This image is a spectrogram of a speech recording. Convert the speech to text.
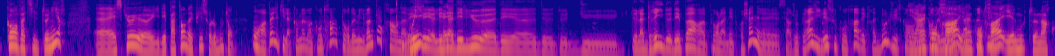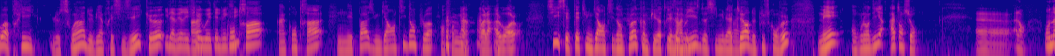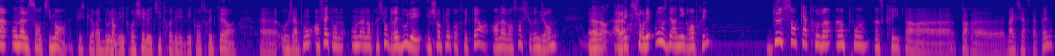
quand va-t-il tenir? Est-ce qu'il n'est pas temps d'appuyer sur le bouton? On rappelle qu'il a quand même un contrat pour 2024. Hein. On avait fait l'état des lieux euh, des, euh, de, de, la grille de départ pour l'année prochaine. Sergio Pérez, il est sous contrat avec Red Bull jusqu'en. Il a un contrat, il a un contrat, et Helmut Marco a pris le soin de bien préciser que. Il a vérifié où était le Mexique. Contrat, un contrat n'est pas une garantie d'emploi en Formule 1. voilà. Alors, si, c'est peut-être une garantie d'emploi comme pilote réserviste, de simulateur, de tout ce qu'on veut, mais en voulant dire attention. Euh, alors. On a, on a le sentiment, puisque Red Bull a décroché le titre des, constructeurs euh, au Japon, en fait, on, a l'impression que Red Bull est, champion constructeur en avançant sur une jambe, euh, avec sur les 11 derniers Grands Prix, 281 points inscrits par, euh, par Max Verstappen,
